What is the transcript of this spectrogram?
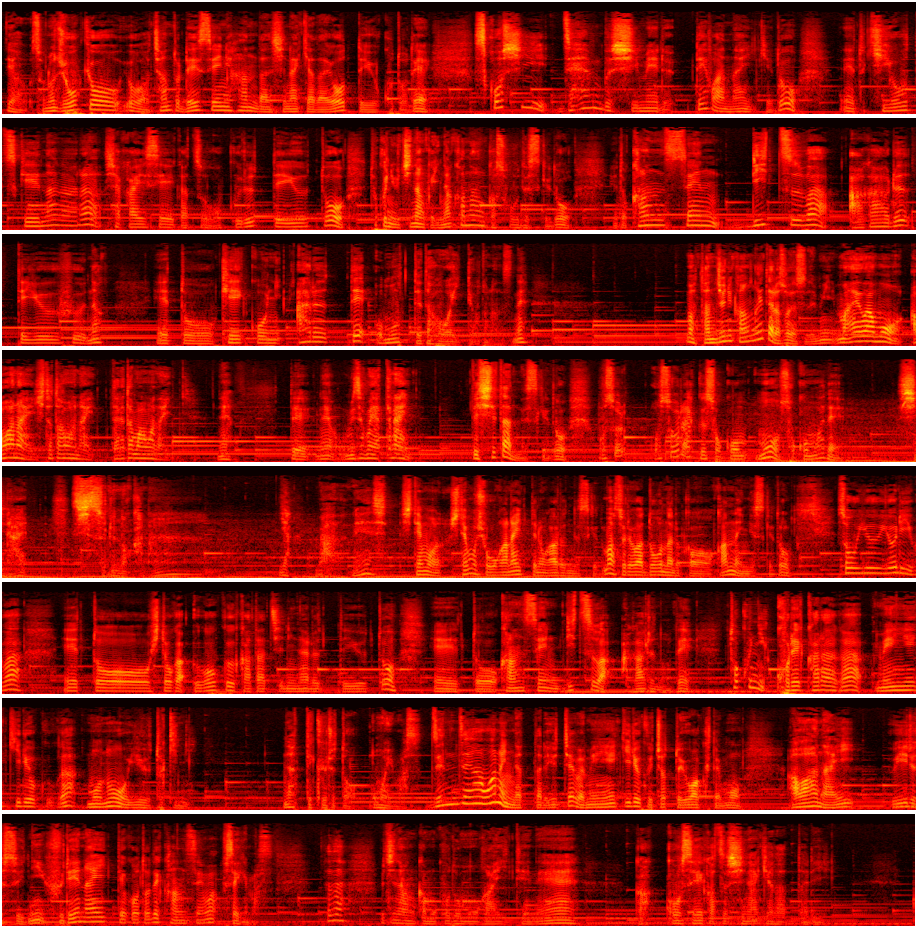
いやその状況要はちゃんと冷静に判断しなきゃだよっていうことで少し全部閉めるではないけど、えー、と気をつけながら社会生活を送るっていうと特にうちなんか田舎なんかそうですけど、えー、と感染率は上がるっていう風な、えー、と傾向にあるって思ってた方がいいってことなんですね。まあ単純に考えたらそうですね。前はもう会わない、人と会わない、誰とも会わない。ね。でね、お店もやってないってしてたんですけど、おそおそらくそこ、もうそこまでしない、するのかな。いや、まあねし、しても、してもしょうがないっていうのがあるんですけど、まあそれはどうなるかはわかんないんですけど、そういうよりは、えーと、人が動く形になるっていうと,、えーと感染率は上がるので特にこれからが免疫力がものを言う時になってくると思います。全然合わないんだったら言っちゃえば免疫力ちょっと弱くても合わないウイルスに触れないってことで感染は防げます。ただうちなんかも子供がいてね学校生活しなきゃだったり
